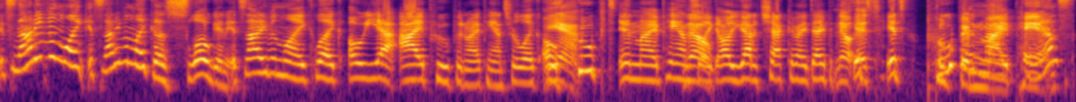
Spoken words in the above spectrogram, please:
It's not even like it's not even like a slogan. It's not even like like oh yeah, I poop in my pants or like oh Yeah. pooped in my pants No. like oh you got to check in my diaper. No, it's it's poop, in, my, pants. pants.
